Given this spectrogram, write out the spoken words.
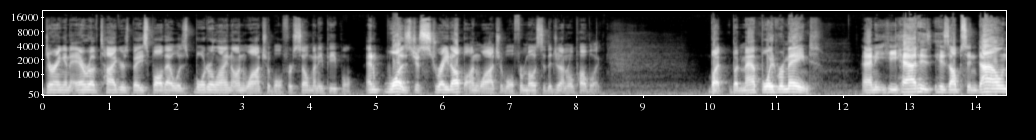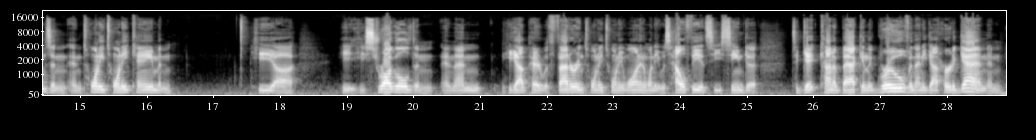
during an era of Tigers baseball that was borderline unwatchable for so many people and was just straight up unwatchable for most of the general public. But but Matt Boyd remained. And he, he had his, his ups and downs and, and 2020 came and he uh, he he struggled and, and then he got paired with Fetter in 2021 and when he was healthy it's he seemed to to get kind of back in the groove and then he got hurt again and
